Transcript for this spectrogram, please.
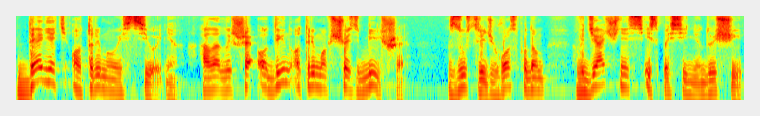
Дев'ять отримали зцілення, але лише один отримав щось більше зустріч Господом, вдячність і спасіння душі.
